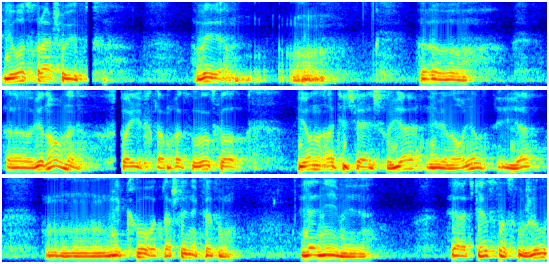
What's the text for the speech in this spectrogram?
его спрашивают, вы э, э, своих там, он сказал, и он отвечает, что я не виновен, и я никакого отношения к этому я не имею. Я честно служил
